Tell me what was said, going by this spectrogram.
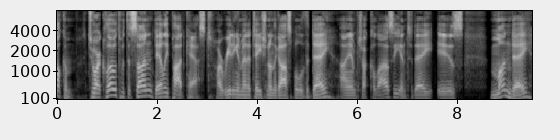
Welcome to our Clothed with the Sun daily podcast, our reading and meditation on the gospel of the day. I am Chuck Colazzi, and today is Monday,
